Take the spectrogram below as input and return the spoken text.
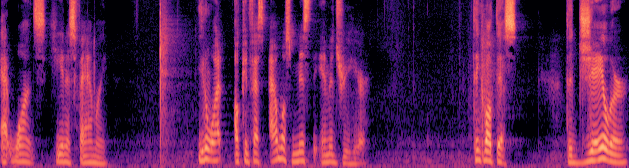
at once, he and his family. You know what? I'll confess, I almost missed the imagery here. Think about this the jailer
